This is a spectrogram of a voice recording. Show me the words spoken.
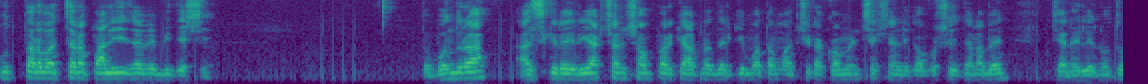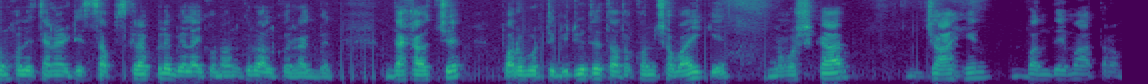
কুত্তার বাচ্চারা পালিয়ে যাবে বিদেশে। তো বন্ধুরা, আজকের এই রিয়াকশন সম্পর্কে আপনাদের কি মতামত সেটা কমেন্ট সেকশনে লিখে অবশ্যই জানাবেন। চ্যানেলে নতুন হলে চ্যানেলটি সাবস্ক্রাইব করে বেল আইকন অন করে অল করে রাখবেন। দেখা হচ্ছে পরবর্তী ভিডিওতে ততক্ষণ সবাইকে নমস্কার। জয় হিন্দ বন্দে মাতরম।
